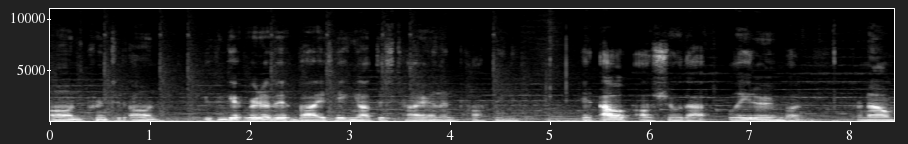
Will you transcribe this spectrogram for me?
on, printed on. You can get rid of it by taking out this tire and then popping it out. I'll show that later, but for now,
